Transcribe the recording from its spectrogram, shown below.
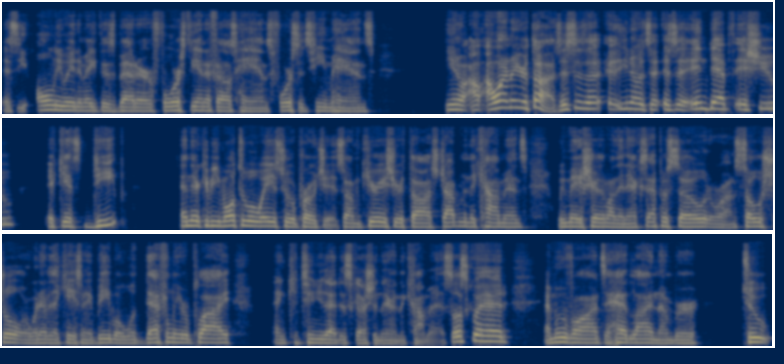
It's the only way to make this better. Force the NFL's hands, force the team hands. You know, I, I want to know your thoughts. This is a you know, it's a it's an in-depth issue. It gets deep and there could be multiple ways to approach it. So I'm curious your thoughts. Drop them in the comments. We may share them on the next episode or on social or whatever the case may be, but we'll definitely reply and continue that discussion there in the comments. So let's go ahead and move on to headline number two.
